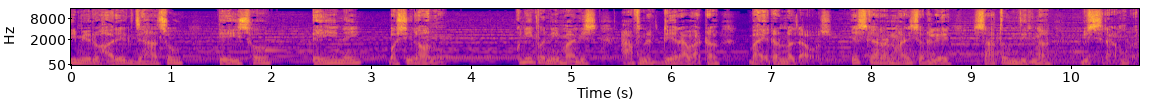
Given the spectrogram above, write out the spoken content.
तिमीहरू हरेक जहाँ छौ त्यही छौ त्यही नै बसिरहनु। कुनै पनि मानिस आफ्नो डेराबाट बाहिर नजाओस्। यसकारण मानिसहरूले सातौं दिनमा विश्राम गर।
